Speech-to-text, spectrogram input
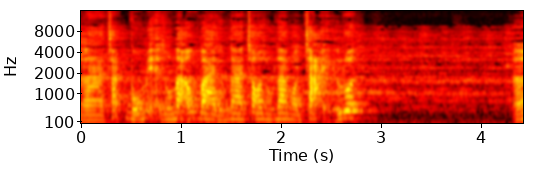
là chắc bố mẹ chúng ta ông bà chúng ta cho chúng ta vào chạy luôn. À,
